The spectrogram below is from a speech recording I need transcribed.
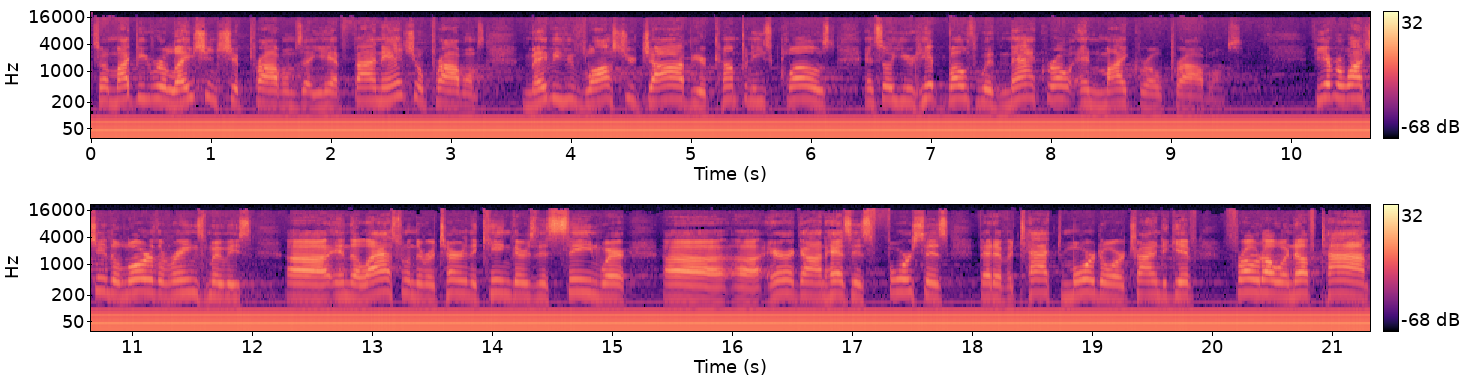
So it might be relationship problems that you have, financial problems. Maybe you've lost your job, your company's closed, and so you're hit both with macro and micro problems. If you ever watch any of the Lord of the Rings movies, uh, in the last one, The Return of the King, there's this scene where uh, uh, Aragorn has his forces that have attacked Mordor, trying to give Frodo enough time,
